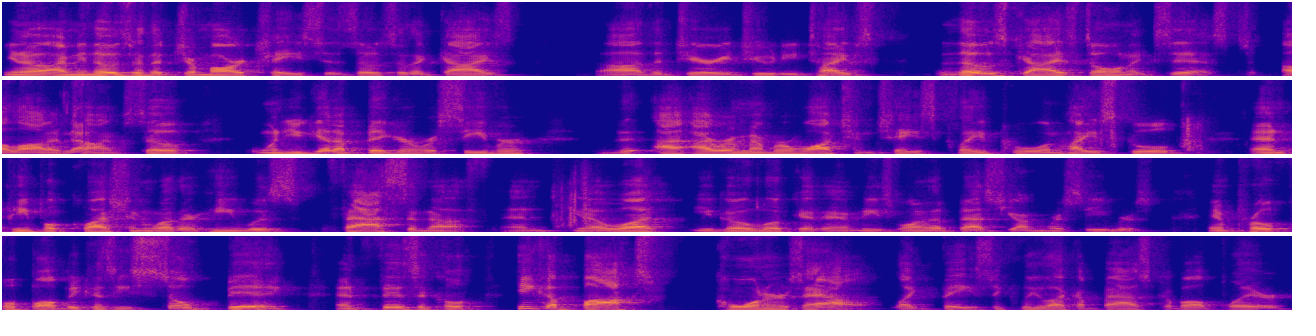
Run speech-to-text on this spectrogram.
you know, I mean, those are the Ja'Marr Chases, those are the guys, uh, the Jerry Jeudy types. Those guys don't exist a lot of no. times. So when you get a bigger receiver, the, I, I, remember watching Chase Claypool in high school, and people question whether he was fast enough. And you know what? You go look at him; he's one of the best young receivers in pro football because he's so big and physical. He could box corners out, like basically like a basketball player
